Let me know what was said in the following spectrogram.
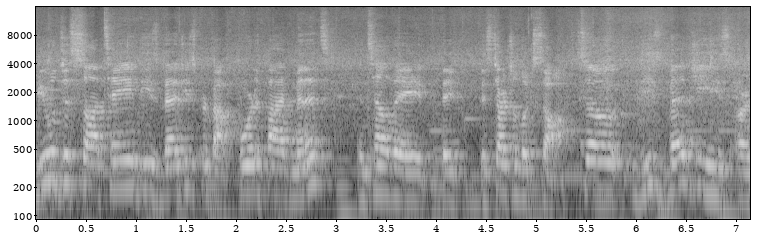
We will just saute these veggies for about four to five minutes until they, they, they start to look soft. So these veggies are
